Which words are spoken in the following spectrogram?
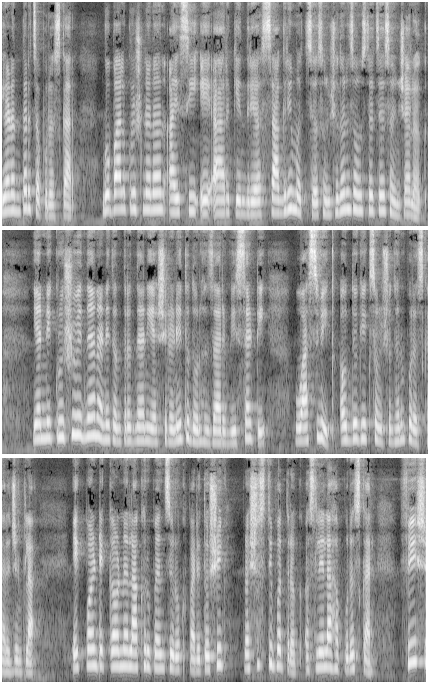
यानंतरचा पुरस्कार Gopalakrishnan I C A R केंद्रीय सागरी मत्स्य संशोधन संस्थेचे संचालक यांनी कृषी विज्ञान आणि तंत्रज्ञान या श्रेणीत दोन हजार वीससाठी वास्विक औद्योगिक संशोधन पुरस्कार जिंकला. एक पॉईंट एक्कावन्न लाख रुपयांचे रोख पारितोषिक प्रशस्तीपत्रक असलेला हा पुरस्कार फिश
